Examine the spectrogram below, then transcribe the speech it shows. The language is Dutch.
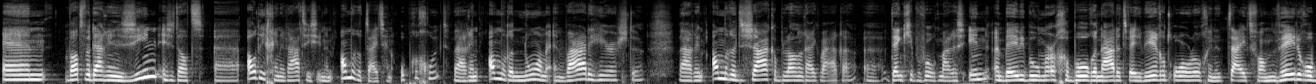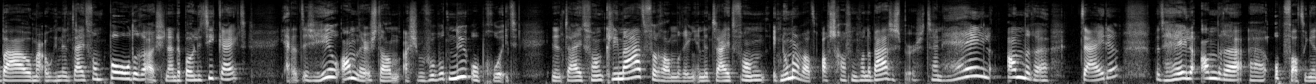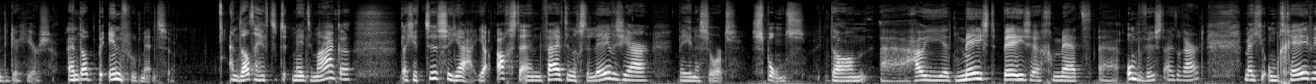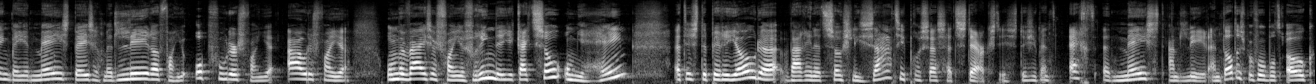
En wat we daarin zien is dat uh, al die generaties in een andere tijd zijn opgegroeid, waarin andere normen en waarden heersten, waarin andere zaken belangrijk waren. Uh, denk je bijvoorbeeld maar eens in een babyboomer, geboren na de Tweede Wereldoorlog, in een tijd van wederopbouw, maar ook in een tijd van polderen, als je naar de politiek kijkt. Ja, dat is heel anders dan als je bijvoorbeeld nu opgroeit. In een tijd van klimaatverandering, in een tijd van, ik noem maar wat, afschaffing van de basisbeurs. Het zijn hele andere tijden met hele andere uh, opvattingen die er heersen. En dat beïnvloedt mensen. En dat heeft mee te maken dat je tussen ja, je achtste en vijfentwintigste levensjaar ben je een soort spons. Dan uh, hou je je het meest bezig met, uh, onbewust uiteraard, met je omgeving. Ben je het meest bezig met leren van je opvoeders, van je ouders, van je onderwijzers, van je vrienden. Je kijkt zo om je heen het is de periode waarin het socialisatieproces het sterkst is. Dus je bent echt het meest aan het leren. En dat is bijvoorbeeld ook.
